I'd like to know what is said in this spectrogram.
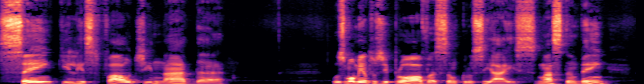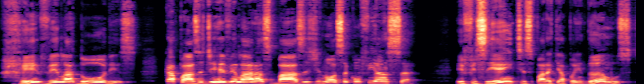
sem que lhes falte nada. Os momentos de provas são cruciais, mas também reveladores, capazes de revelar as bases de nossa confiança, eficientes para que aprendamos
